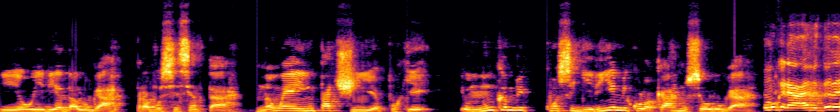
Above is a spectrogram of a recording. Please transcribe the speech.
e eu iria dar lugar para você sentar, não é empatia, porque eu nunca me conseguiria me colocar no seu lugar. Como grávida, né?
